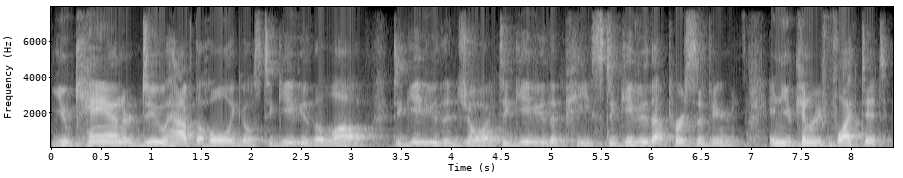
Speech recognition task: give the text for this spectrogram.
You can or do have the Holy Ghost to give you the love, to give you the joy, to give you the peace, to give you that perseverance. And you can reflect it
